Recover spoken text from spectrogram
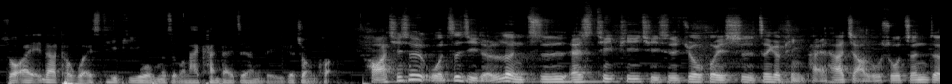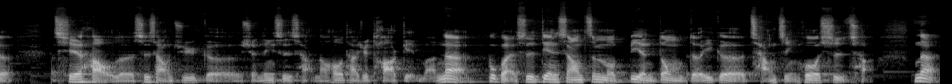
说哎，那透过 STP 我们怎么来看待这样的一个状况？好啊，其实我自己的认知，STP 其实就会是这个品牌，它假如说真的。切好了市场区隔，选定市场，然后他去 target 嘛。那不管是电商这么变动的一个场景或市场，那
